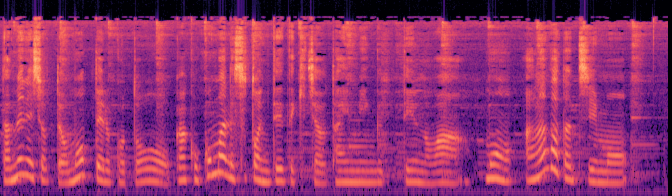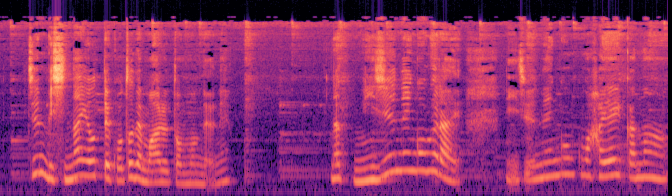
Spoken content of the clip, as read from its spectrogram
ダメでしょって思ってることがここまで外に出てきちゃうタイミングっていうのはもうあなたたちも準備しないよってことでもあると思うんだよね。だって20年後ぐらい20年後は早いかな。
